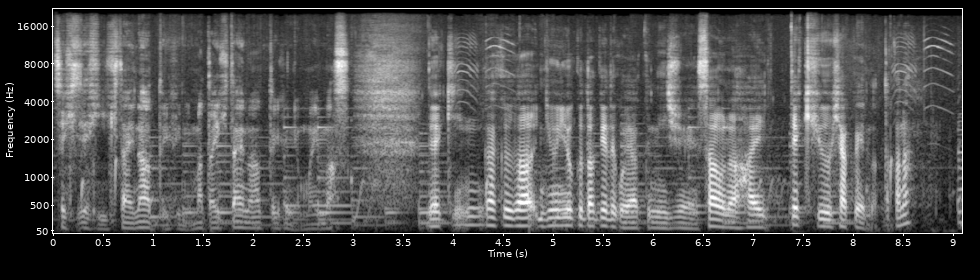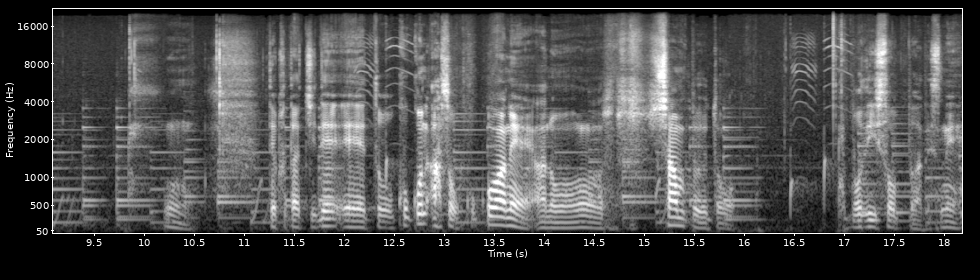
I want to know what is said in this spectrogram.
ぜひぜひ行きたいなというふうにまた行きたいなというふうに思います。で金額が入浴だけで520円サウナ入って900円だったかな。うん。って形でえっ、ー、とここあそうここはねあの、シャンプーとボディーソープはですね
